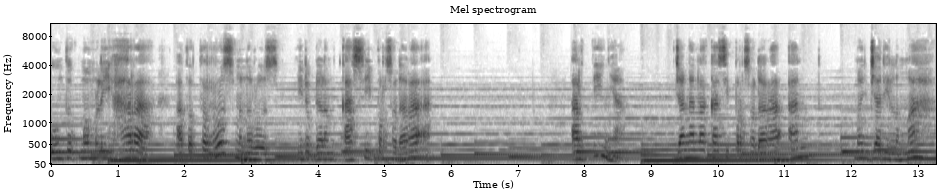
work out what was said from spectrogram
untuk memelihara atau terus-menerus hidup dalam kasih persaudaraan. Artinya, janganlah kasih persaudaraan menjadi lemah,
